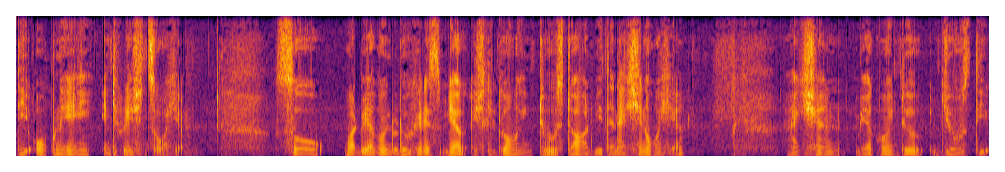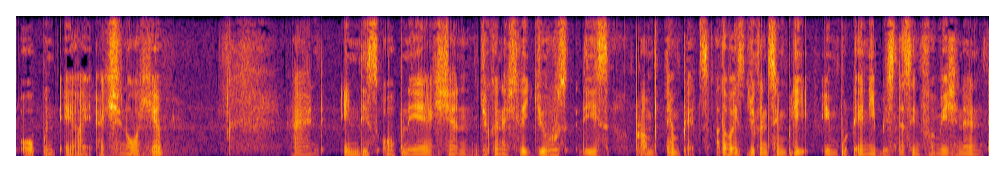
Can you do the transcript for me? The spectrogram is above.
the openai integrations over here. So what we are going to do here is we are actually going to start with an action over here action we are going to use the OpenAI action over here. And in this OpenAI action you can actually use these prompt templates. Otherwise you can simply input any business information and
